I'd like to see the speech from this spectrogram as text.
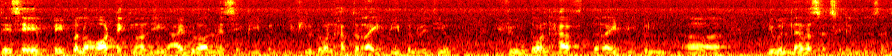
they say people or technology. I would always say people. If you don't have the right people with you, if you don't have the right people, uh, you will never succeed in business.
